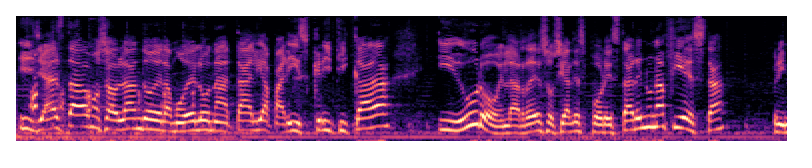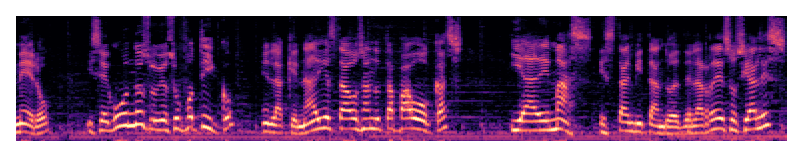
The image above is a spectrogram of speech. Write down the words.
Y ya estábamos hablando de la modelo Natalia París, criticada y duro en las redes sociales por estar en una fiesta, primero, y segundo, subió su fotico en la que nadie estaba usando tapabocas y además está invitando desde las redes sociales,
